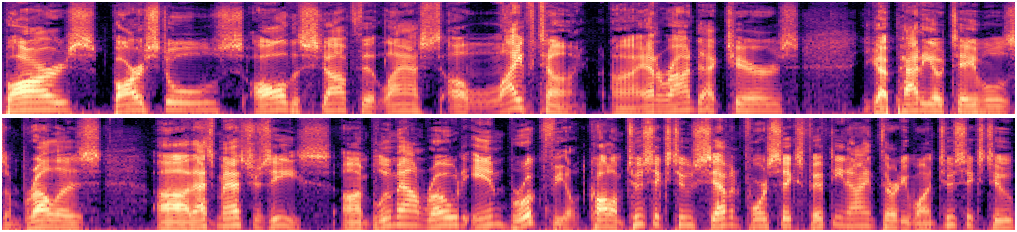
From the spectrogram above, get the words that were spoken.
bars, bar stools, all the stuff that lasts a lifetime. Uh, Adirondack chairs, you got patio tables, umbrellas. Uh, that's Masters Ease on Bluemound Road in Brookfield. Call them 262 746 5931. 262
